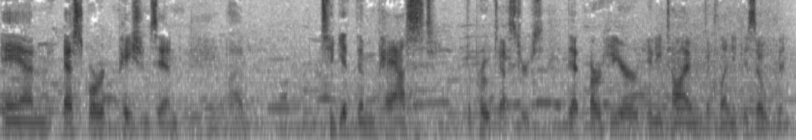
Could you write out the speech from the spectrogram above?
and escort patients in uh, to get them past the protesters that are here anytime the clinic is open.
